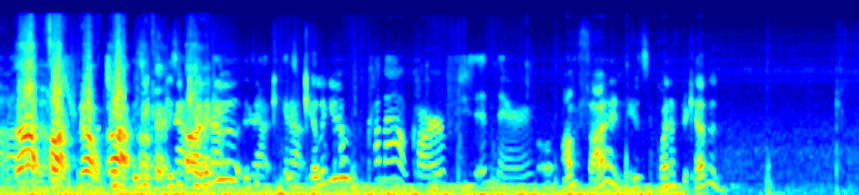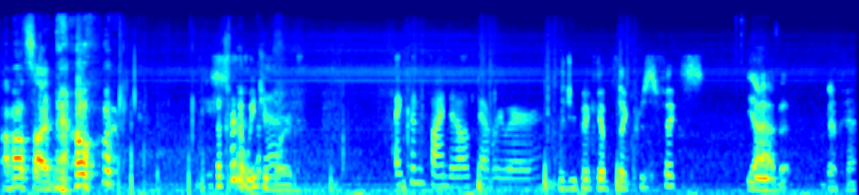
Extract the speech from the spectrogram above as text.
Ah, fuck, no, ah, is he, okay, is he killing get you? Is, out, he, get is he killing you? Come out, Carve. He's in there. Oh, I'm fine. He's going after Kevin. I'm outside now. You Let's try the Ouija board. I couldn't find it. I looked everywhere. Did you pick up the crucifix? Yeah, I have it. Okay.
